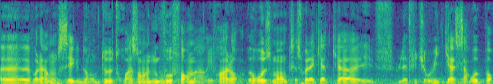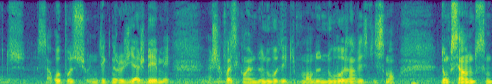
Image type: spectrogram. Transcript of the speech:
Euh, voilà, on sait que dans 2-3 ans, un nouveau format arrivera. Alors heureusement que ce soit la 4K et la future 8K, ça, reporte, ça repose sur une technologie HD, mais à chaque fois, c'est quand même de nouveaux équipements, de nouveaux investissements. Donc c'est une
